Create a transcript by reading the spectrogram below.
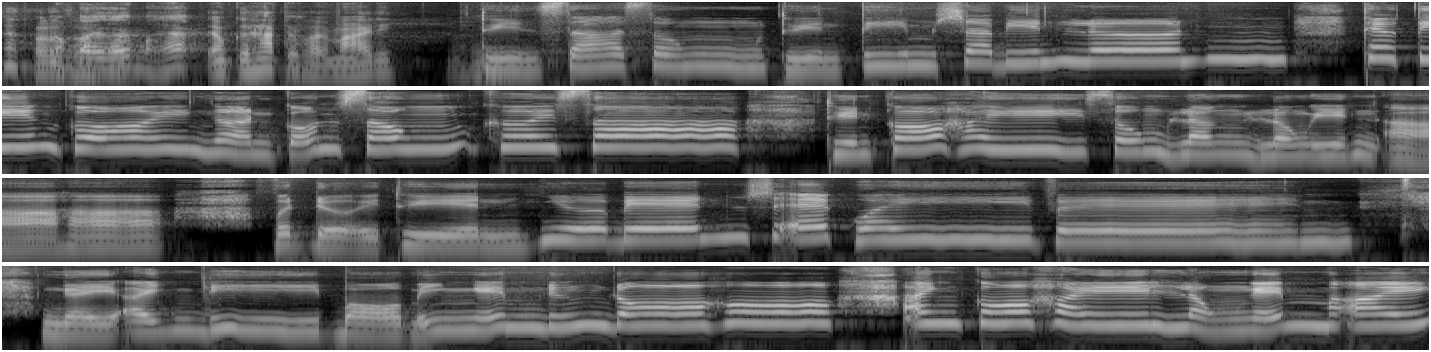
Thôi được nắm tay rồi. thế mà hát. Em cứ hát cho thoải mái đi. Thuyền xa sông, thuyền tìm ra biển lớn. Theo tiếng gọi ngàn con sông khơi xa. Thuyền có hay sông lặng lòng yên ả vẫn đợi thuyền như bến sẽ quay về. Ngày anh đi bỏ mình em đứng đó. Anh có hay lòng em mãi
